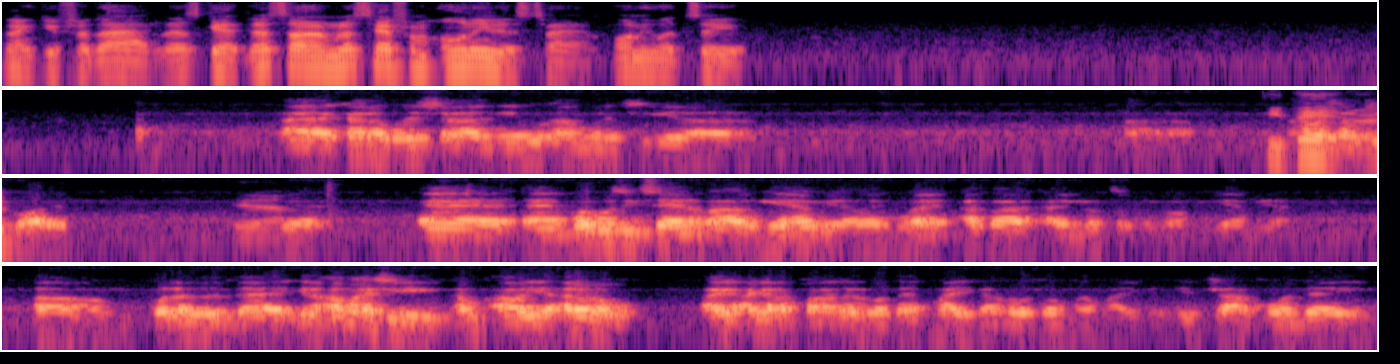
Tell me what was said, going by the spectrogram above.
Thank you for that. Let's get let's um let's hear from Oni this time. Oni, what say you? I kind of wish I knew how much he uh, uh he paid. Right? He yeah. yeah. And and what was he saying about Gambia? Like what? I thought I didn't know something about Gambia. Um, but other than that, you know, I'm actually, I'm, oh yeah, I don't know. I, I got to apologize about that mic. I don't know what's wrong with my mic. It dropped one day, and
